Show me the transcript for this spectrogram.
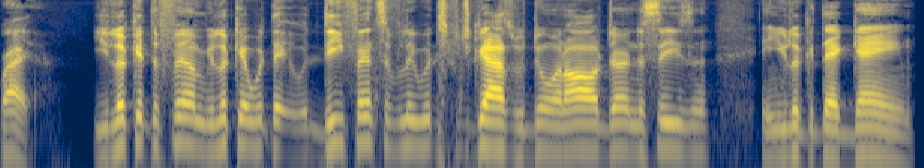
right. You look at the film, you look at what they defensively what you guys were doing all during the season, and you look at that game,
